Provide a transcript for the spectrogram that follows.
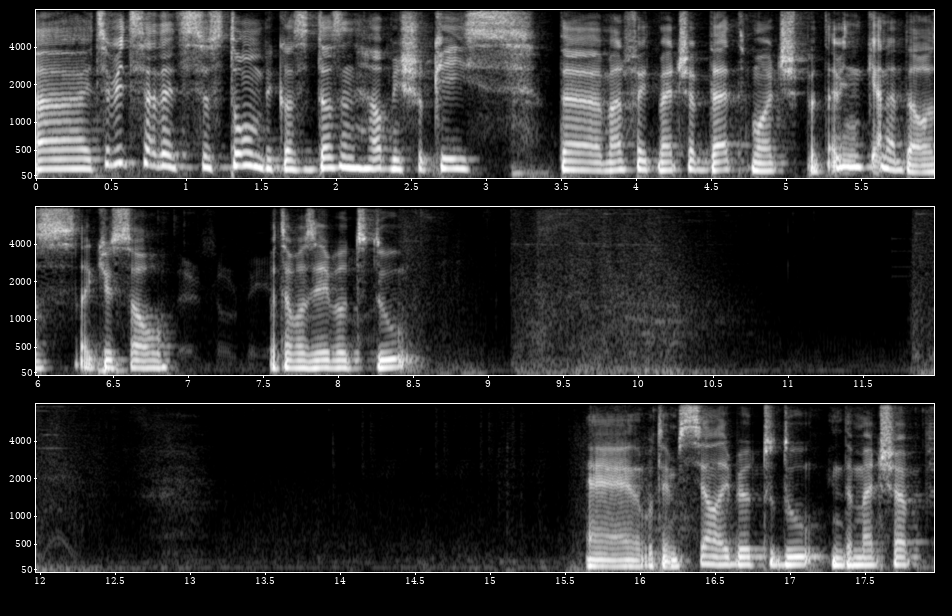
Uh, it's a bit sad that it's a storm because it doesn't help me showcase the Malphite matchup that much, but I mean, kinda does, like you saw what I was able to do. And what I'm still able to do in the matchup.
